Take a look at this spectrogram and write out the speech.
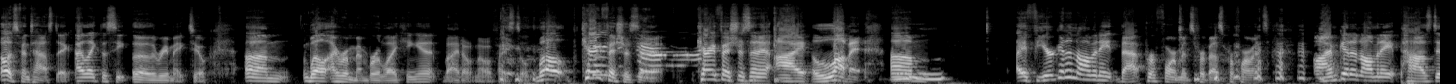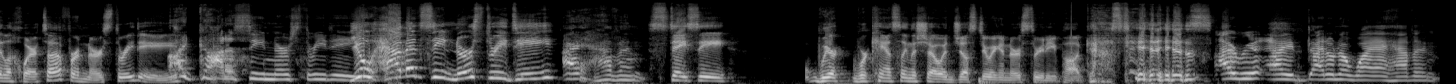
Oh, it's fantastic. I like the se- uh, the remake too. Um, well, I remember liking it, but I don't know if I still. Well, Carrie Fisher's in it. Carrie Fisher's in it. I love it. Um, Mhm. if you're gonna nominate that performance for best performance, I'm gonna nominate Paz de la Huerta for Nurse 3D. I gotta see Nurse 3D. you haven't seen Nurse 3D, I haven't. Stacie. We're we're canceling the show and just doing a Nurse 3D podcast. it is I re- I I don't know why I haven't.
